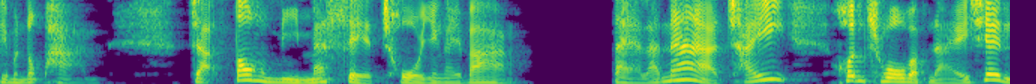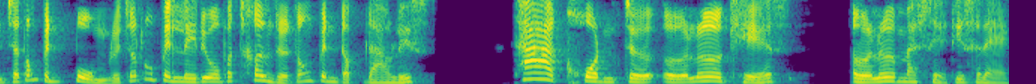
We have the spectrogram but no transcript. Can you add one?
ที่มันต้องผ่าน จะต้องมี message โชว์ยังไงบ้าง แต่ละหน้าใช้ control แบบไหน เช่น จะต้องเป็นปุ่ม หรือจะต้องเป็น radio button หรือต้องเป็น drop down list ถ้าคนเจอ error case error message ที่แสดง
